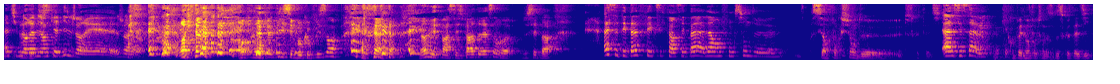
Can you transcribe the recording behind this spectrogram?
ah, tu me l'aurais mis en kabyle, j'aurais. en, en kabyle, c'est beaucoup plus simple. non, mais enfin, c'est super intéressant, je sais pas. Ah, c'était pas fait. Enfin, c'est pas là en fonction de. C'est en fonction de, de ce que tu as dit. Ah, c'est ça, oui. Complètement en fonction de, ce que tu as dit.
